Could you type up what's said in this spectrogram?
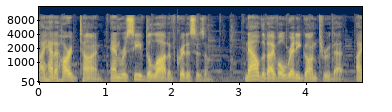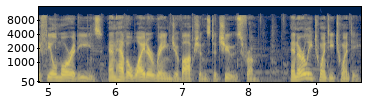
I had a hard time and received a lot of criticism. Now that I've already gone through that, I feel more at ease and have a wider range of options to choose from. In early 2020,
